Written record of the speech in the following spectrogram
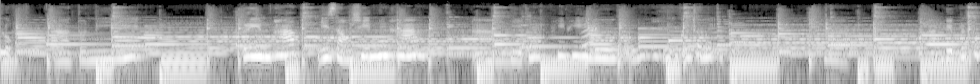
ค่ะลูกอ่าตัวนี้ครีมพับมีสองชิ้นนะคะอ่าบีบให้พี่ๆดูบีบแล้วก็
